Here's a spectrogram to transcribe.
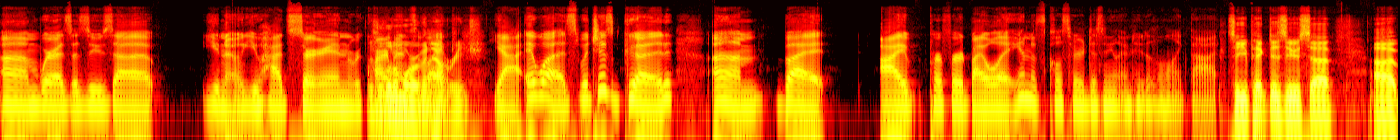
Um, whereas Azusa, you know, you had certain requirements. It was a little more of an like- outreach. Yeah, it was, which is good. Um, but I preferred Biola and it's closer to Disneyland. Who doesn't like that? So you picked Azusa uh,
